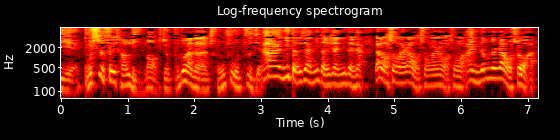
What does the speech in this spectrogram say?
也不是非常礼貌，就不断的重复自己啊，你等一下，你等一下，你等一下，让我说完，让我说完，让我说完，啊，你能不能让我说完？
